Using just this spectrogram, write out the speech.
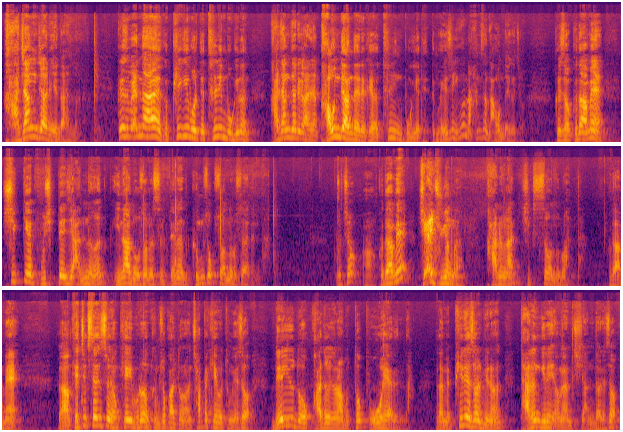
가장자리에다 한다는 거야. 그래서 맨날 그 필기 볼 때 틀린 보기는 가장자리가 아니라 가운데 한다 이렇게 틀린 보기가 됐던 거예요. 그래서 이거는 항상 나온다 이거죠. 그래서 그 다음에 쉽게 부식되지 않는 인화도선을 쓸 때는 금속선으로 써야 된다. 그렇죠? 어, 그 다음에 제일 중요한 거야. 가능한 직선으로 한다. 그 다음에 어, 계측 센서용 케이블은 금속관 또는 차폐 케이블을 통해서 내유도 과도 전화부터 보호해야 된다. 그 다음에 필해 설비는 다른 길에 영향을 미치지 않는다. 그래서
